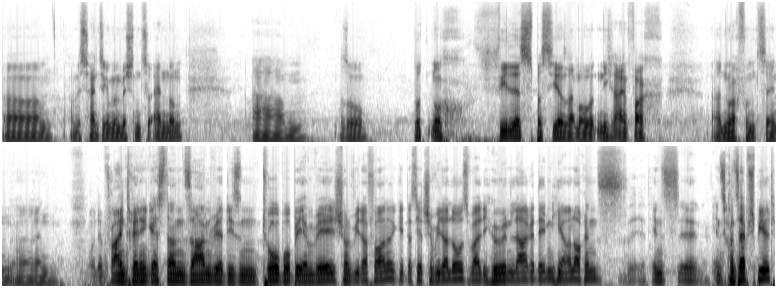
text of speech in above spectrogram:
Ähm, aber es scheint sich immer ein bisschen zu ändern. Ähm, also wird noch vieles passieren sein. Man wird nicht einfach äh, nur nach 15 äh, rennen. Und im freien Training gestern sahen wir diesen Turbo BMW schon wieder vorne. Geht das jetzt schon wieder los, weil die Höhenlage den hier auch noch ins, ins, äh, ins Konzept spielt?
